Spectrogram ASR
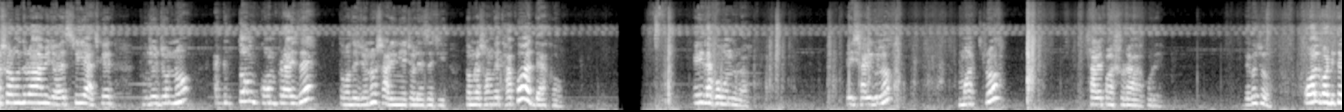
নমস্কার বন্ধুরা, আমি জয়শ্রী। আজকে পুজোর জন্য একদম কম প্রাইসে তোমাদের জন্য শাড়ি নিয়ে চলে এসেছি। তোমরা সঙ্গে থাকো আর দেখো। এই দেখো বন্ধুরা, এই শাড়িগুলো মাত্র সাড়ে পাঁচশো টাকা করে। দেখেছ? অল বডিতে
